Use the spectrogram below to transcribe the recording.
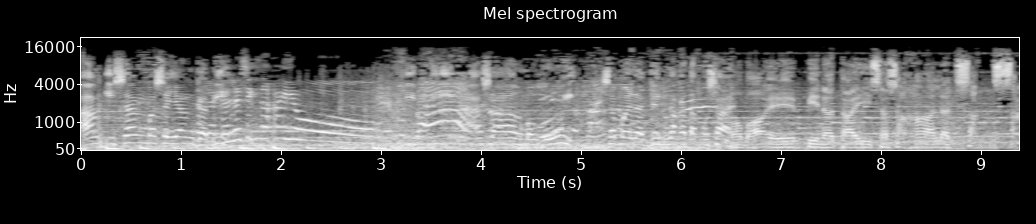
Ang isang masayang gabi, Lasing na kayo! hindi inaasahang mag-uwi sa malagim na katapusan. Babae pinatay sa sakal at saksak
